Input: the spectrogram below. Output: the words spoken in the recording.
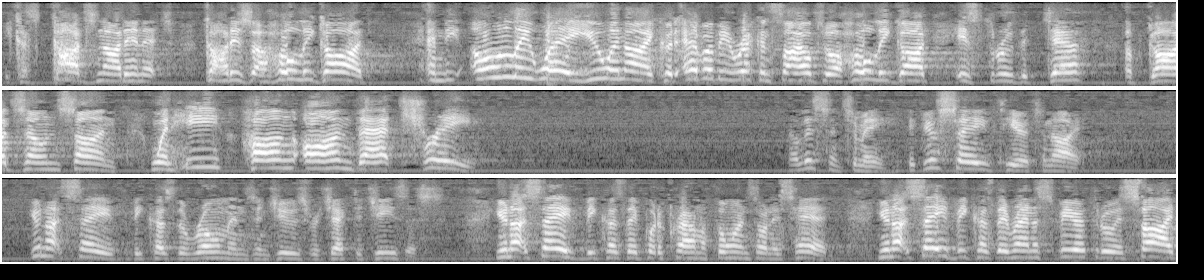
Because God's not in it. God is a holy God. And the only way you and I could ever be reconciled to a holy God is through the death of God's own Son. When He hung on that tree. Now listen to me. If you're saved here tonight, you're not saved because the Romans and Jews rejected Jesus. You're not saved because they put a crown of thorns on his head. You're not saved because they ran a spear through his side.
